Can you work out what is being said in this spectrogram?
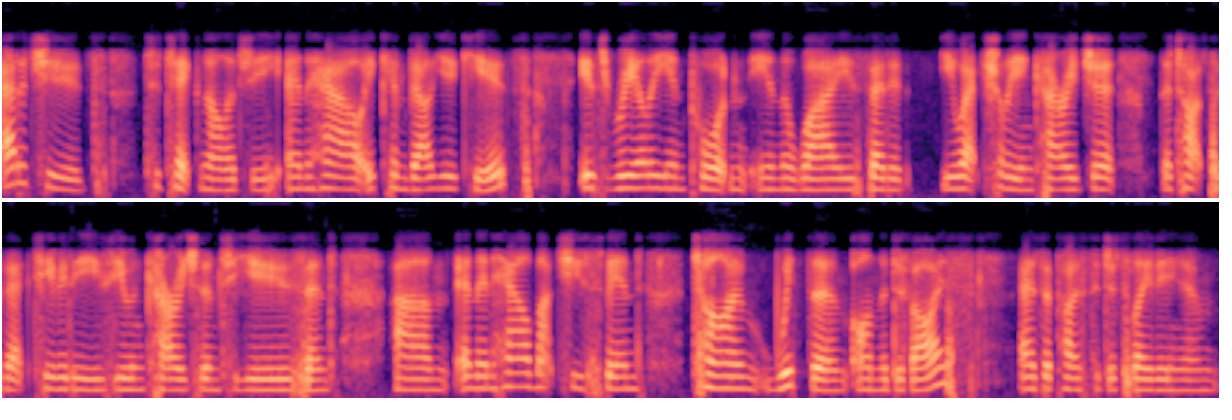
attitudes to technology and how it can value kids is really important in the ways that it you actually encourage it, the types of activities you encourage them to use, and um, and then how much you spend time with them on the device as opposed to just leaving them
